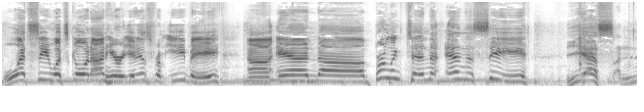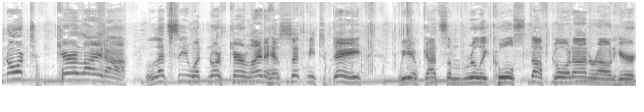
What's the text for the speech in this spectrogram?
Let's see what's going on here. It is from eBay uh, and uh, Burlington, NC. Yes, North Carolina. Let's see what North Carolina has sent me today. We have got some really cool stuff going on around here.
